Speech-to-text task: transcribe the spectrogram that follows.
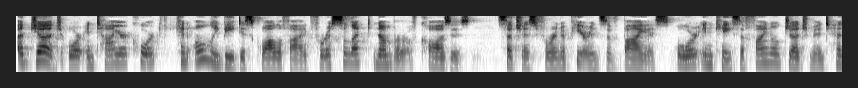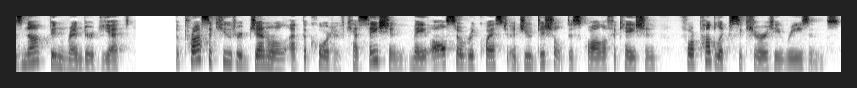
A judge or entire court can only be disqualified for a select number of causes, such as for an appearance of bias or in case a final judgment has not been rendered yet the Prosecutor General at the Court of Cassation may also request a judicial disqualification for public security reasons.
